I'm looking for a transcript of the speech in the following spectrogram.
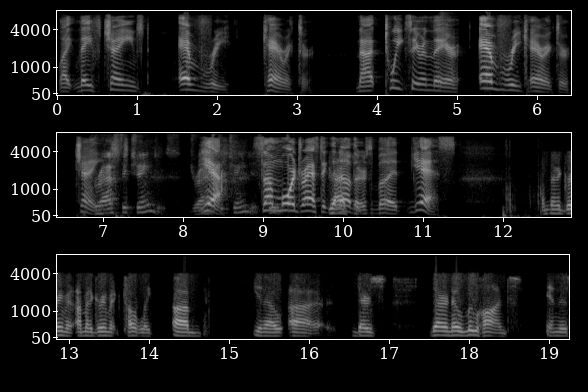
Like they've changed every character, not tweaks here and there. Every character changed. Drastic changes. Drastic yeah, changes. some too. more drastic than others, but yes. I'm in agreement. I'm in agreement totally. Um, you know, uh, there's there are no Luhhans in this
